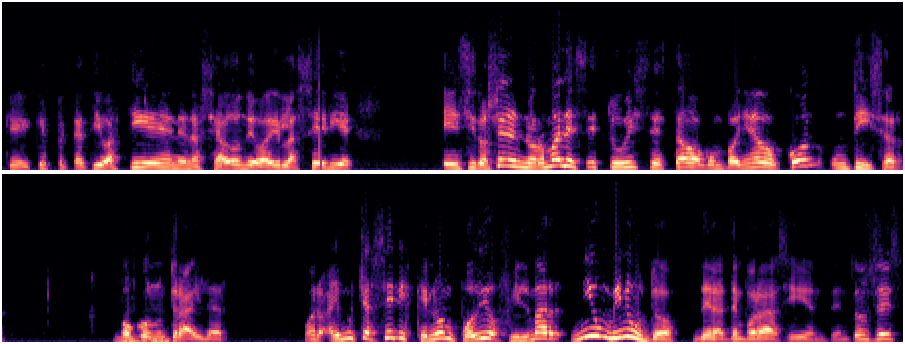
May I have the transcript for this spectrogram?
qué, qué expectativas tienen, hacia dónde va a ir la serie. En situaciones normales esto hubiese estado acompañado con un teaser o con un tráiler. Bueno, hay muchas series que no han podido filmar ni un minuto de la temporada siguiente. Entonces,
